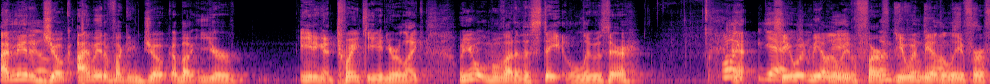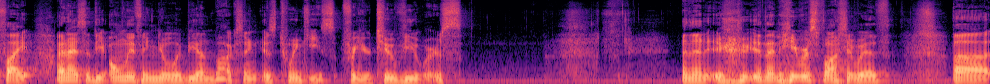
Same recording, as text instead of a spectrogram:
I made a joke. I made a fucking joke about your eating a Twinkie, and you were like, "Well, you won't move out of the state, loser." Well, yeah. so you wouldn't be able to leave for you wouldn't be able to leave for a fight. And I said the only thing you will be unboxing is Twinkies for your two viewers. And then and then he responded with, uh,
